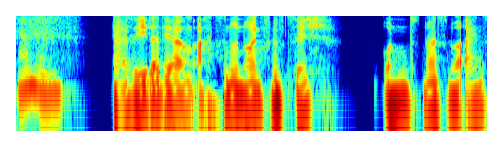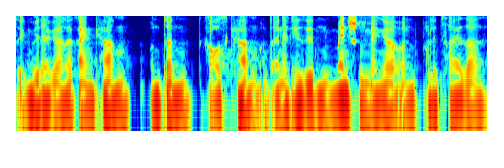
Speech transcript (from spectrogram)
Wahnsinn. Ja, also jeder, der um 18.59 Uhr und 19.01 Uhr irgendwie da gerade reinkam und dann rauskam und eine riesige Menschenmenge und Polizei sah,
